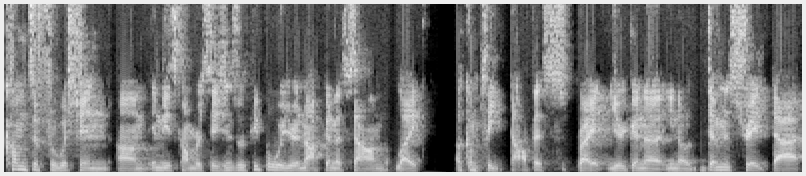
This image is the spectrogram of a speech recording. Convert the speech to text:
come to fruition um, in these conversations with people where you're not going to sound like a complete novice, right? You're gonna, you know, demonstrate that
